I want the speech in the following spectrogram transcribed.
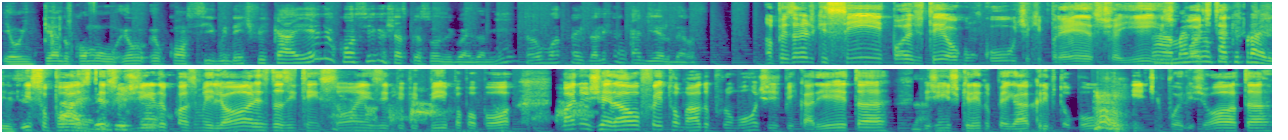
Eu entendo como eu, eu consigo identificar ele, eu consigo achar as pessoas iguais a mim, então eu vou atrás dela e arrancar dinheiro delas. Apesar de que sim, pode ter algum coach que preste aí. ah, isso mas pode não ter tá aqui pra isso. Isso pode Ah, ter entendi. surgido com as melhores das intenções e pipipi, popopó, mas no geral foi tomado por um monte de picareta, Exato. gente querendo pegar a criptobull e tipo LJ.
